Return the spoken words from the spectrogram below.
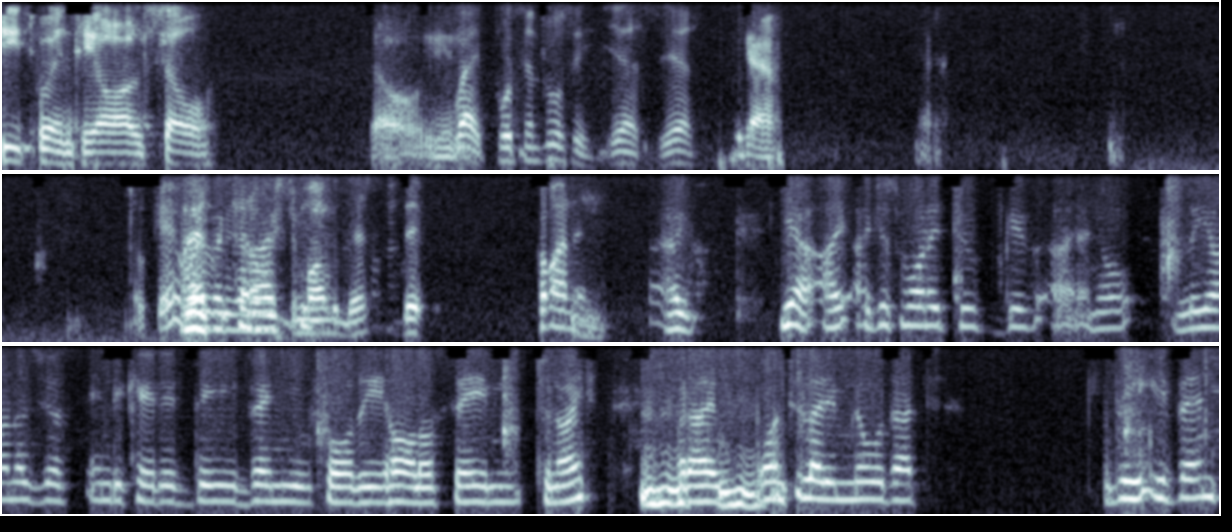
T20 also. So you know, Right, Port St. Lucie. Yes, yes. yeah. Okay, well, but we're can going to wish them all the best. They, come on in. I, yeah, I, I just wanted to give, I know Leon has just indicated the venue for the Hall of Fame tonight, but I want to let him know that the event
